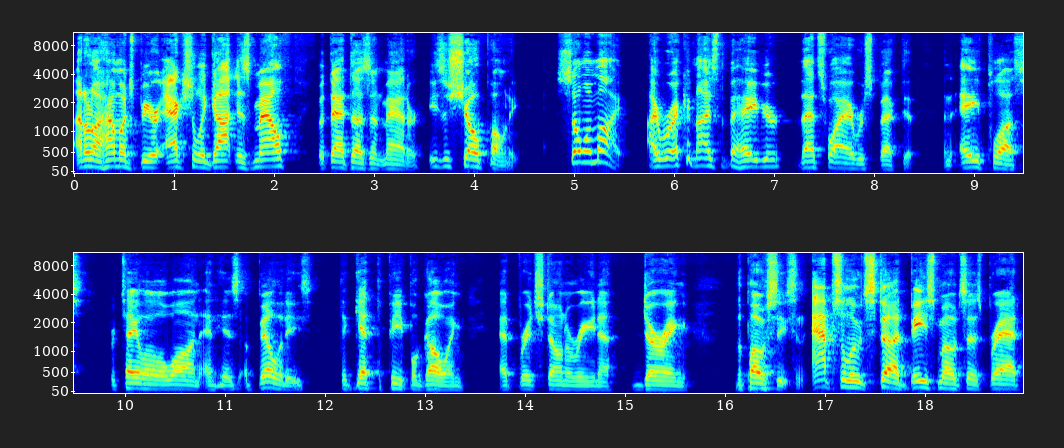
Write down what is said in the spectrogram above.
I don't know how much beer actually got in his mouth but that doesn't matter. He's a show pony. So am I. I recognize the behavior. That's why I respect it. An A plus for Taylor Lewan and his abilities to get the people going at Bridgestone Arena during the postseason. Absolute stud. Beast mode, says Brad.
